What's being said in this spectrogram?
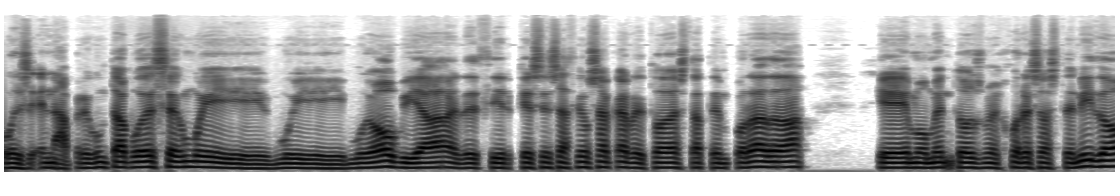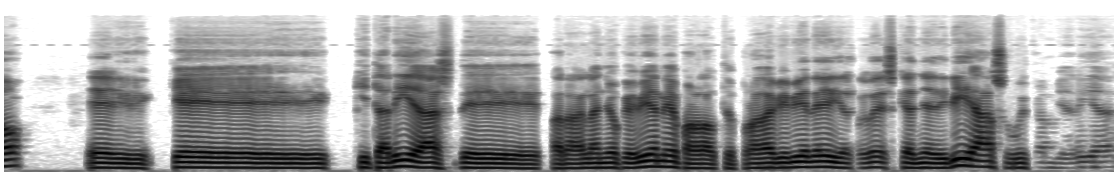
pues la pregunta puede ser muy, muy, muy obvia, es decir, ¿qué sensación sacas de toda esta temporada? ¿Qué momentos mejores has tenido? Eh, ¿Qué quitarías de, para el año que viene, para la temporada que viene? Y al revés, ¿qué añadirías o qué cambiarías?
